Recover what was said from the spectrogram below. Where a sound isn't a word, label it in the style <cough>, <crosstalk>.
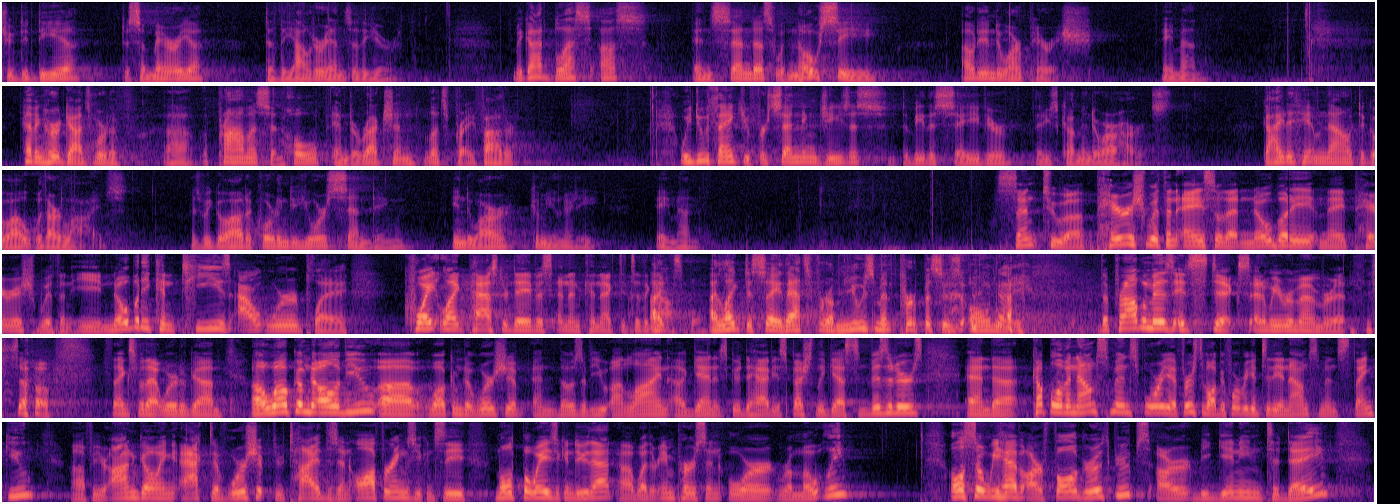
Judea to Samaria to the outer ends of the earth. May God bless us and send us with no sea out into our parish. Amen. Having heard God's word of uh, promise and hope and direction, let's pray. Father, we do thank you for sending Jesus to be the Savior that He's come into our hearts. Guide Him now to go out with our lives as we go out according to your sending into our community. Amen. Sent to a parish with an A so that nobody may perish with an E. Nobody can tease out wordplay quite like Pastor Davis and then connect it to the gospel. I, I like to say that's for amusement purposes only. <laughs> the problem is it sticks and we remember it. <laughs> So thanks for that word of God. Uh, welcome to all of you. Uh, welcome to worship and those of you online. Again, it's good to have you, especially guests and visitors. And a uh, couple of announcements for you. First of all, before we get to the announcements, thank you. Uh, for your ongoing act of worship through tithes and offerings. You can see multiple ways you can do that, uh, whether in person or remotely. Also, we have our fall growth groups are beginning today.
